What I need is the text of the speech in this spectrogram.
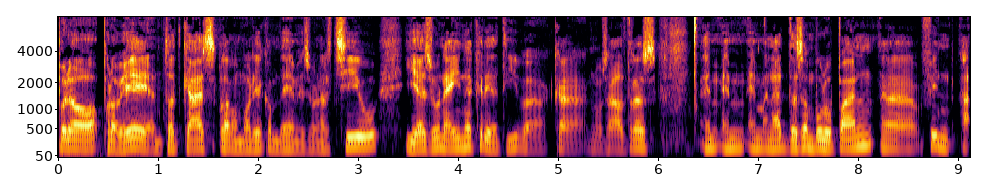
Però, però bé, en tot cas, la memòria, com dèiem, és un arxiu i és una eina creativa que nosaltres hem, hem, hem anat desenvolupant eh, fins a,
